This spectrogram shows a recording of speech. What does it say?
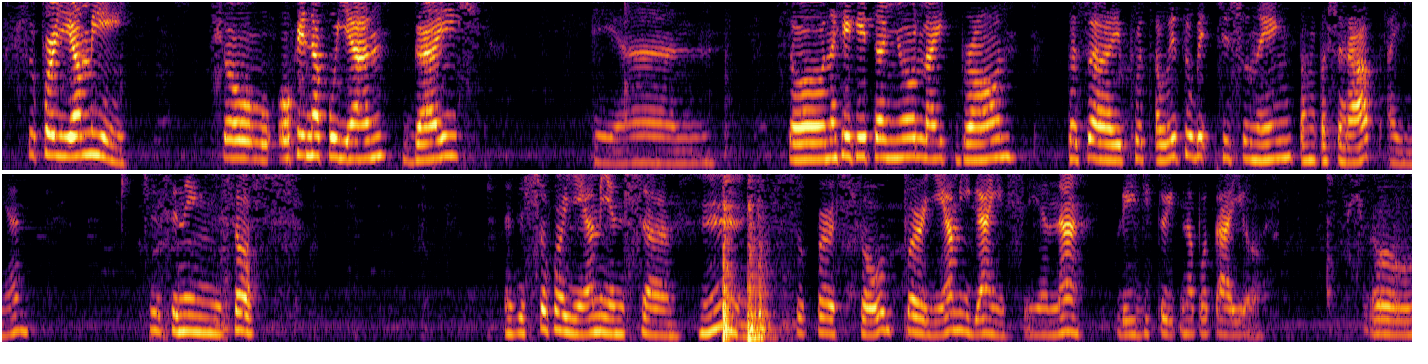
Super yummy! So, okay na po yan, guys. Ayan. So, nakikita nyo, light brown. Because I put a little bit seasoning, pang pasarap. Ayan. Seasoning sauce. That is super yummy and sa, hmm, super, super yummy, guys. Ayan na. Ready to eat na po tayo. So,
